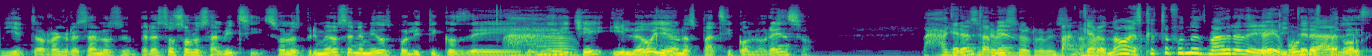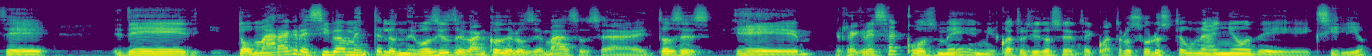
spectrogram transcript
Y entonces regresan los. Pero estos son los Albizzi, son los primeros enemigos políticos de Ah, Medici y luego llegan los Pazzi con Lorenzo. Ah, Eran también banqueros. Ajá. No, es que esto fue un desmadre de un literal, este, de tomar agresivamente los negocios de banco de los demás. O sea, entonces eh, regresa Cosme en 1464, solo está un año de exilio.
